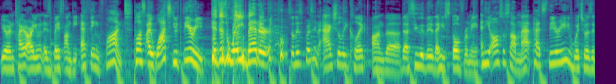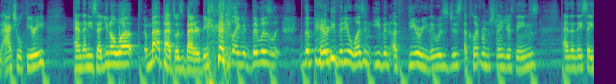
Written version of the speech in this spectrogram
your entire argument is based on the effing font. Plus, I watched your theory. His is way better. so this person actually clicked on the, the see the video that he stole from me. And he also saw MatPat's theory, which was an actual theory. And then he said, you know what? MatPat's was better because like there was the parody video wasn't even a theory. It was just a clip from Stranger Things. And then they say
